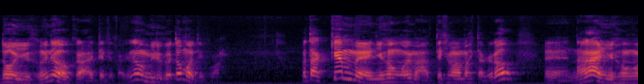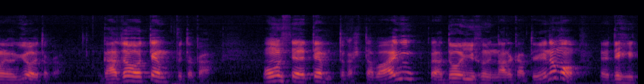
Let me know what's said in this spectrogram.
どういうふうに送られてるかというのを見ることもできます。また、県名日本語今やってしまいましたけど、えー、長い日本語の行とか、画像添付とか、音声添付とかした場合に、これはどういうふうになるかというのも、ぜひ試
